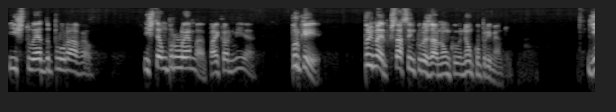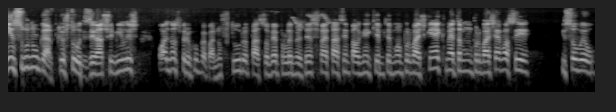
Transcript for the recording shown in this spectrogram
Isto é deplorável. Isto é um problema para a economia. Porquê? Primeiro, porque está-se a encorajar não, não cumprimento. E em segundo lugar, porque eu estou a dizer às famílias: olha, não se preocupe, pá, no futuro, pá, se houver problemas desses, vai estar sempre alguém aqui a meter a mão por baixo. Quem é que mete a mão por baixo? É você. E sou eu.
